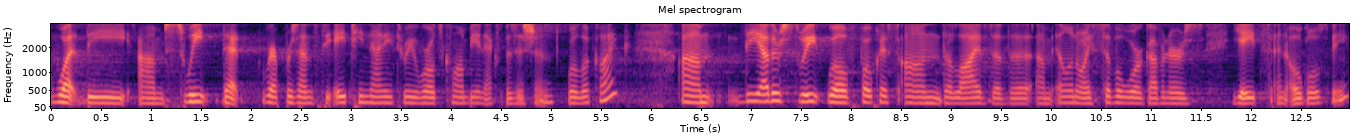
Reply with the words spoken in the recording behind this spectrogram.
what the um, suite that represents the 1893 World's Columbian Exposition will look like. Um, the other suite will focus on the lives of the um, Illinois Civil War governors Yates and Oglesby.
